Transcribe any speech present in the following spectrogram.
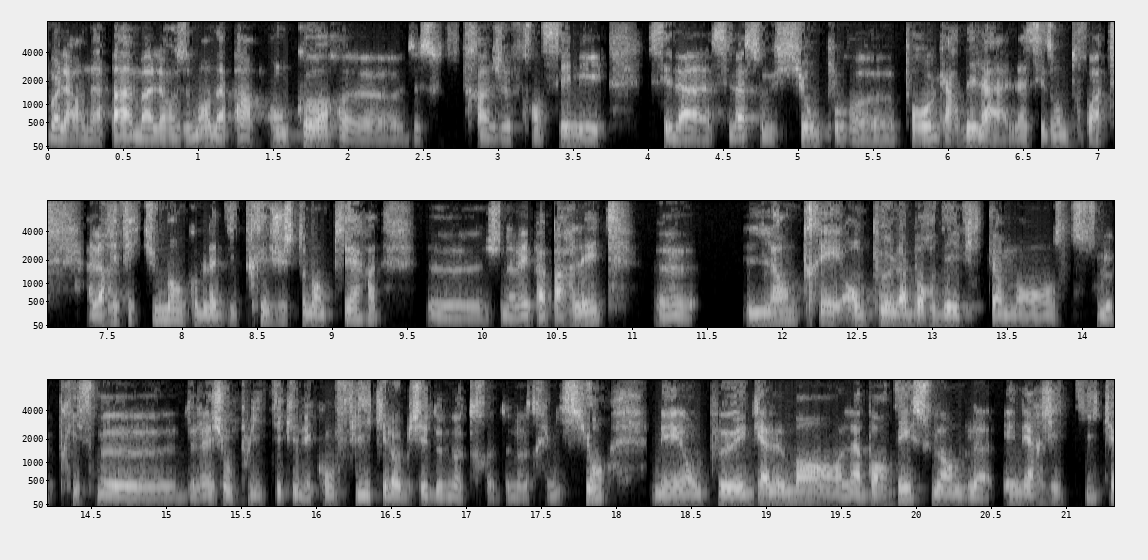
Voilà, on n'a pas, malheureusement, on n'a pas encore euh, de sous-titrage français, mais c'est la, la solution pour, euh, pour regarder la saison 3. Alors, effectivement, comme l'a dit très justement Pierre, je n'avais pas parlé, L'entrée, on peut l'aborder effectivement sous le prisme de la géopolitique et des conflits, qui est l'objet de notre, de notre émission, mais on peut également l'aborder sous l'angle énergétique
